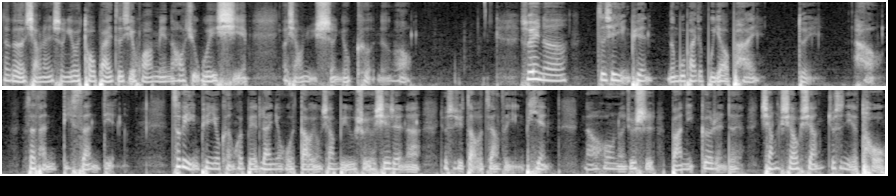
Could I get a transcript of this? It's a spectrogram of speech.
那个小男生也会偷拍这些画面，然后去威胁呃小女生，有可能哈、所以呢，这些影片能不拍就不要拍。对，好，再谈第三点。这个影片有可能会被滥用或盗用，像比如说有些人呢，就是去找了这样子影片，然后呢，就是把你个人的像肖像，就是你的头，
